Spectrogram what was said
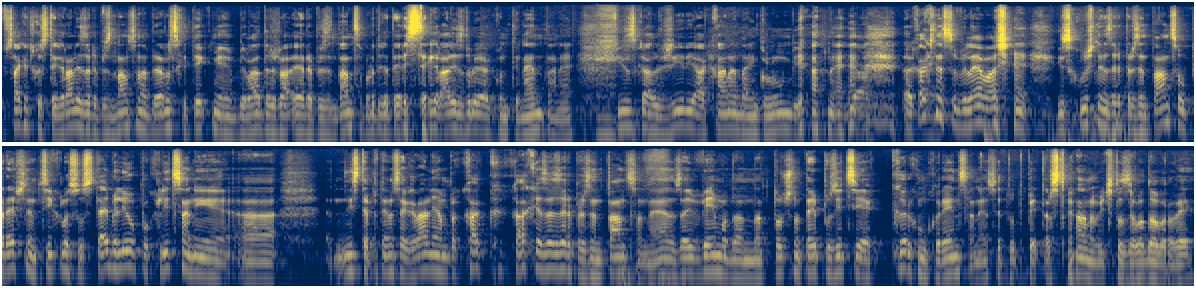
vsakeč, ko ste igrali za reprezentanco na prijateljski tekmi, je bila država, je reprezentanca, proti kateri ste igrali z drugega kontinenta, Finska, Alžirija, Kanada in Kolumbija. Ja. Kakšne so bile vaše izkušnje z reprezentanco v prejšnjem ciklusu? Ste bili upoklicani? Uh, niste potem se igrali, ampak kak, kak je zdaj za reprezentanco? Ne? Zdaj vemo, da na točno tej poziciji je kar konkurenca, ne? se tudi Petr Stojanovič to zelo dobro ve.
